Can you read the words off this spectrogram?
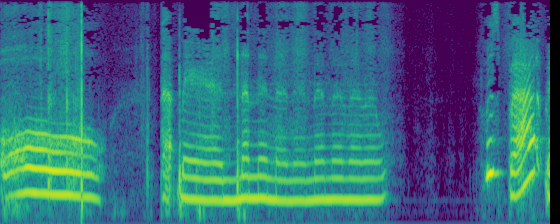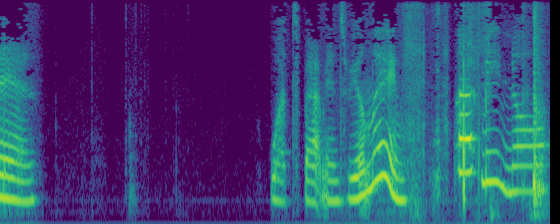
oh. Batman. No, no, no, no, no, no, no. Who's Batman? What's Batman's real name? Let me know.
